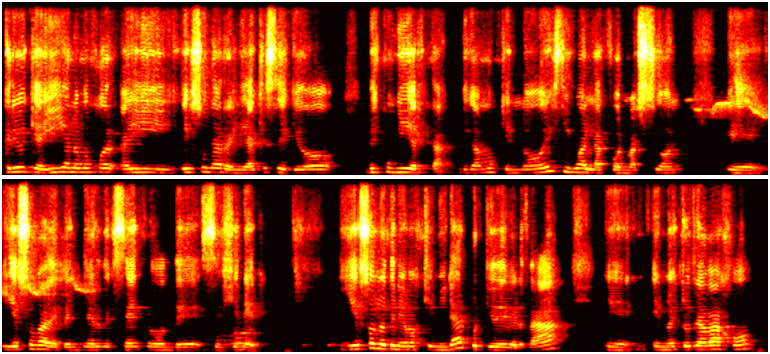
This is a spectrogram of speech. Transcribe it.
creo que ahí a lo mejor hay, es una realidad que se quedó descubierta, digamos que no es igual la formación eh, y eso va a depender del centro donde se genere. Y eso lo tenemos que mirar porque de verdad eh, en nuestro trabajo,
